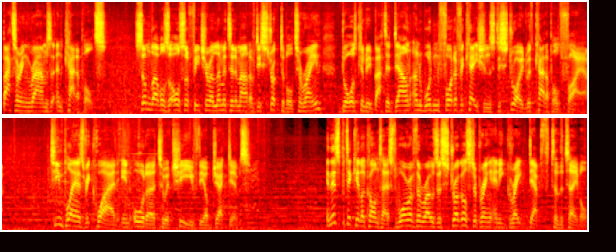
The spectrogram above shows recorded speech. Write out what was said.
battering rams, and catapults. Some levels also feature a limited amount of destructible terrain, doors can be battered down, and wooden fortifications destroyed with catapult fire. Team players required in order to achieve the objectives. In this particular contest, War of the Roses struggles to bring any great depth to the table.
